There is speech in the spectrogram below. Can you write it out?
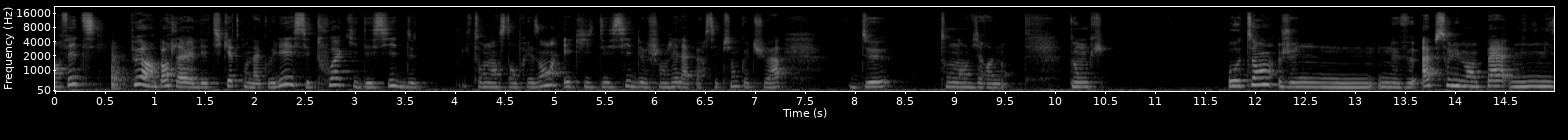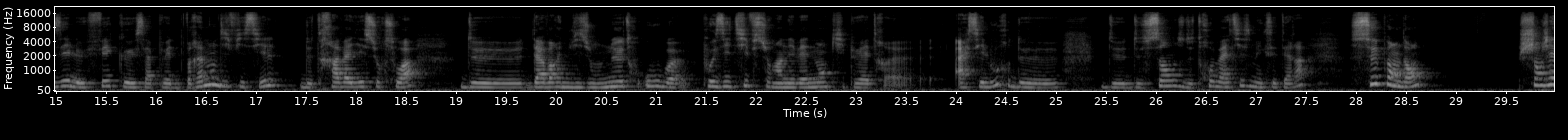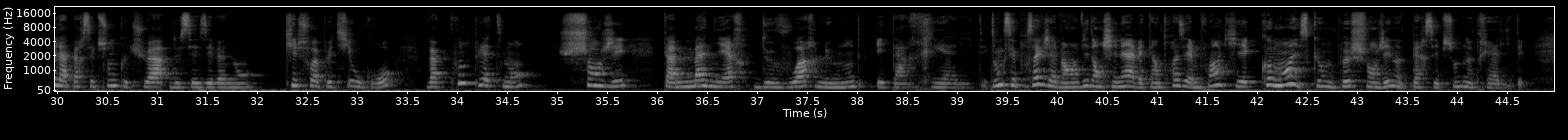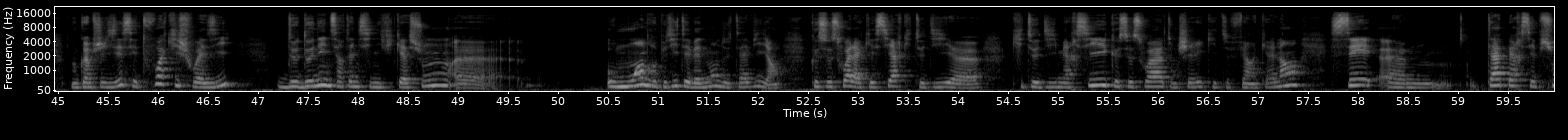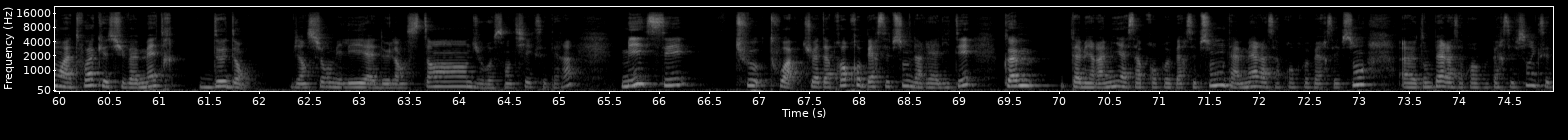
En fait, peu importe l'étiquette qu'on a collée, c'est toi qui décides de ton instant présent et qui décide de changer la perception que tu as de ton environnement. Donc, autant je ne veux absolument pas minimiser le fait que ça peut être vraiment difficile de travailler sur soi, d'avoir une vision neutre ou euh, positive sur un événement qui peut être euh, assez lourd de sens, de traumatisme, etc. Cependant, changer la perception que tu as de ces événements, qu'ils soient petits ou gros, va complètement changer ta manière de voir le monde et ta réalité. Donc c'est pour ça que j'avais envie d'enchaîner avec un troisième point qui est comment est-ce qu'on peut changer notre perception de notre réalité. Donc comme je te disais, c'est toi qui choisis de donner une certaine signification euh, moindre petit événement de ta vie. Hein. Que ce soit la caissière qui te, dit, euh, qui te dit merci, que ce soit ton chéri qui te fait un câlin, c'est euh, ta perception à toi que tu vas mettre dedans bien sûr mêlé à de l'instinct, du ressenti, etc. Mais c'est toi, tu as ta propre perception de la réalité, comme ta meilleure amie a sa propre perception, ta mère a sa propre perception, euh, ton père a sa propre perception, etc.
